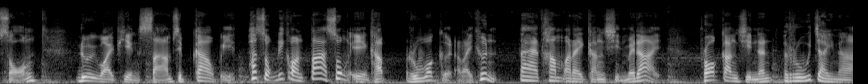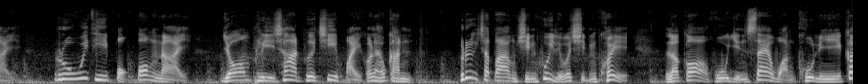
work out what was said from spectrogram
1142 ด้วยวัยเพียง 39 ปี พระศกนิกรต้าซ่งเองครับ รู้ว่าเกิดอะไรขึ้น แต่ทำอะไรกังฉินไม่ได้ เพราะกังฉินนั้นรู้ใจนาย รู้วิธีปกป้องนาย ยอมพลีชาติเพื่อชีพไปก็แล้วกัน เรื่องชะตาของฉินหุยหรือว่าฉินเค่แล้วก็ฮูหยินแท้หวังคู่นี้ก็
